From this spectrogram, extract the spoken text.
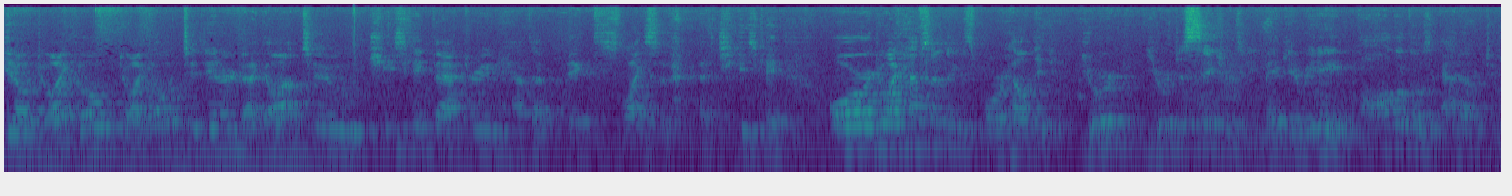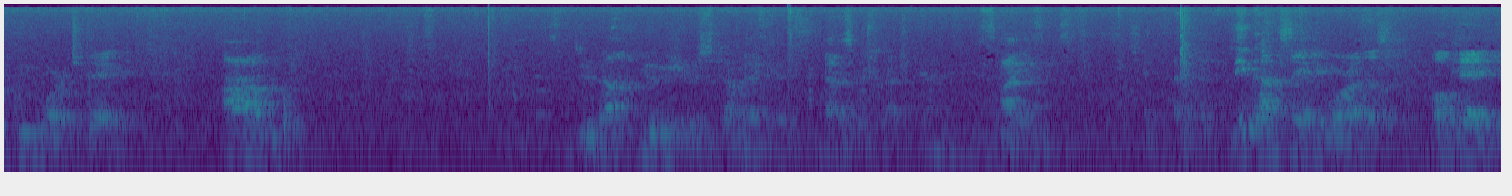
you know, do I go, do I go out to dinner, do I go out to Cheesecake Factory and have that big slice of cheesecake? Or do I have something that's more healthy? Your, your decisions you make every day, all of those add up to who you are today. Um, do not use your stomach as a treasure. I need not say any more on this. Okay,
